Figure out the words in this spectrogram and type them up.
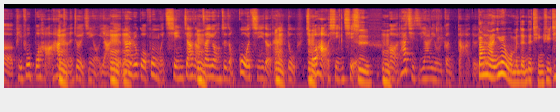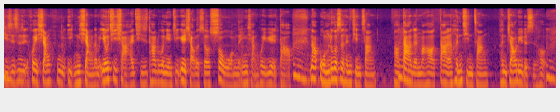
呃，皮肤不好，他可能就已经有压力那如果父母亲、家长在用这种过激的态度、嗯、求好心切，是，嗯、呃，他其实压力会更大，对不对？当然，因为我们人的情绪其实是会相互影响的嘛。嗯、尤其小孩，其实他如果年纪越小的时候，受我们的影响会越大。嗯，那我们如果是很紧张。哦，大人嘛哈，大人很紧张、很焦虑的时候，嗯、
